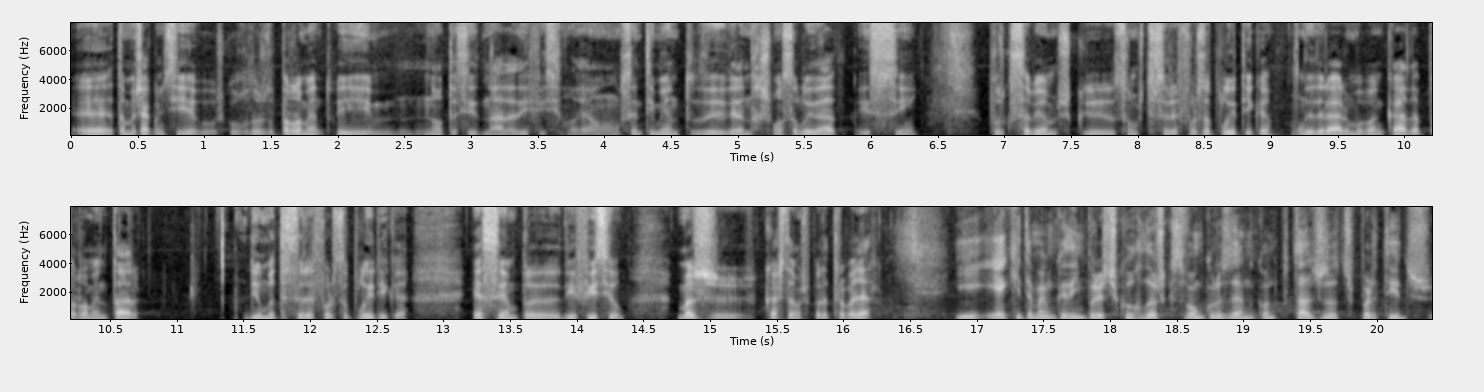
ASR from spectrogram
Uh, também já conhecia os corredores do Parlamento e não tem sido nada difícil. É um sentimento de grande responsabilidade, isso sim, porque sabemos que somos terceira força política. Liderar uma bancada parlamentar de uma terceira força política é sempre difícil, mas eh, cá estamos para trabalhar. E é aqui também um bocadinho por estes corredores que se vão cruzando com deputados de outros partidos.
